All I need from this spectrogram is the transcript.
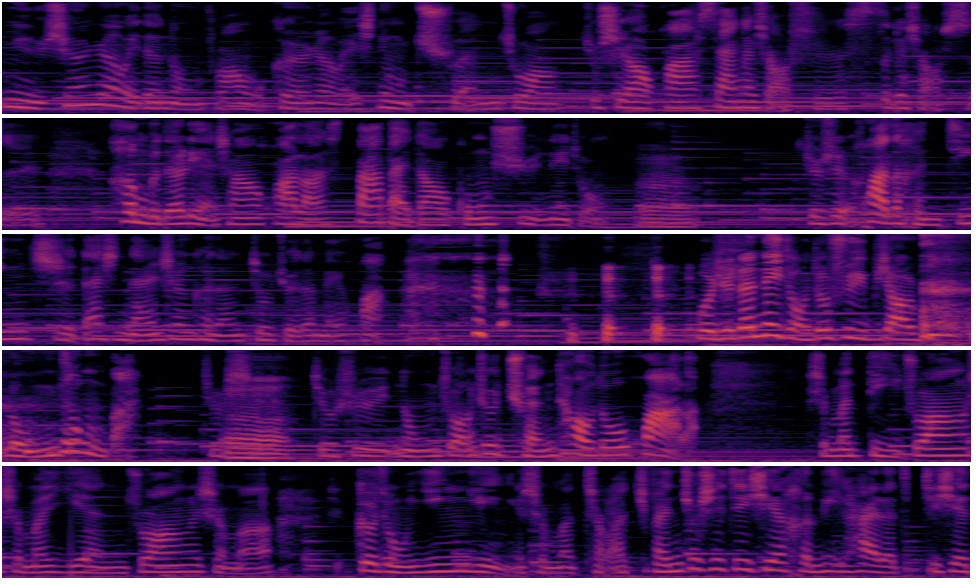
女生认为的浓妆，我个人认为是那种全妆，就是要花三个小时、四个小时，恨不得脸上花了八百道工序那种，嗯，就是画的很精致，但是男生可能就觉得没画。我觉得那种就属于比较隆重吧，就 是、嗯就属于浓妆，就全套都画了。什么底妆、什么眼妆、什么各种阴影、什么什么，反正就是这些很厉害的这些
